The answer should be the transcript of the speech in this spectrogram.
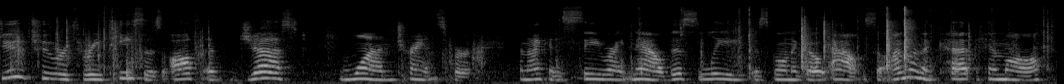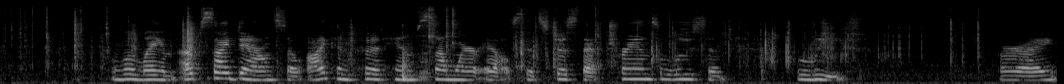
do two or three pieces off of just one transfer. And I can see right now this leaf is going to go out. So I'm going to cut him off. I'm going to lay him upside down so I can put him somewhere else. It's just that translucent leaf. All right.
